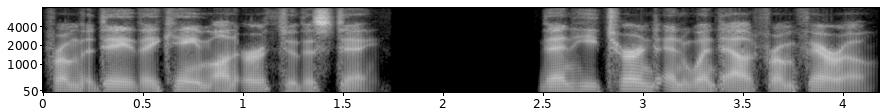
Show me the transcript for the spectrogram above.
from the day they came on earth to this day. Then he turned and went out from Pharaoh.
